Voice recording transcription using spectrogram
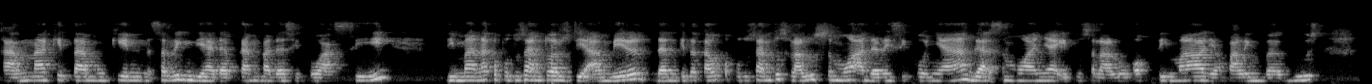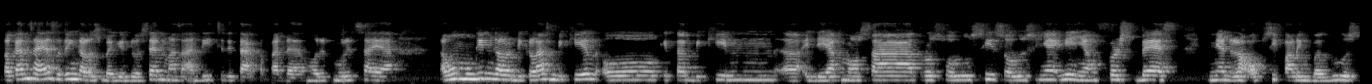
karena kita mungkin sering dihadapkan pada situasi di mana keputusan itu harus diambil dan kita tahu keputusan itu selalu semua ada risikonya, nggak semuanya itu selalu optimal, yang paling bagus. Bahkan saya sering kalau sebagai dosen, Mas Andi cerita kepada murid-murid saya, kamu mungkin kalau di kelas mikir, oh kita bikin uh, diagnosa, terus solusi, solusinya ini yang first best, ini adalah opsi paling bagus,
